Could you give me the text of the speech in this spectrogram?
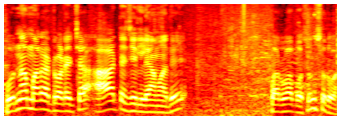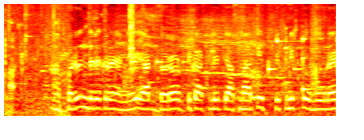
पूर्ण मराठवाड्याच्या आठ जिल्ह्यामध्ये परवापासून सुरू होणार. परवीन दरेकर यांनी या दौऱ्यावर टीका केली. ती असणार की पिकनिक टूर होऊ नये.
